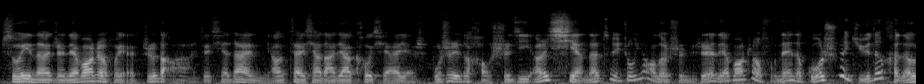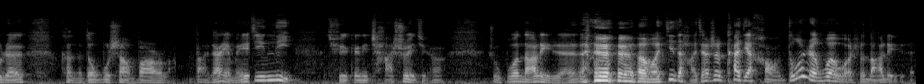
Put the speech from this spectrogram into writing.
所以呢，这联邦政府也知道啊，这现在你要再向大家扣钱也是不是一个好时机，而且呢，最重要的是，你这联邦政府内的国税局的很多人可能都不上班了，大家也没精力去给你查税去啊。主播哪里人？我记得好像是看见好多人问我是哪里人，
